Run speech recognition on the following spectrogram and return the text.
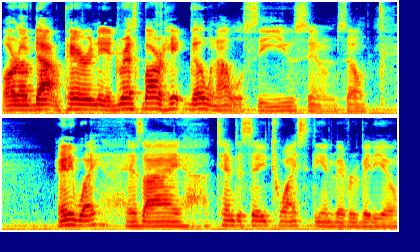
art of dot repair in the address bar, hit go, and I will see you soon. So, Anyway, as I tend to say twice at the end of every video,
